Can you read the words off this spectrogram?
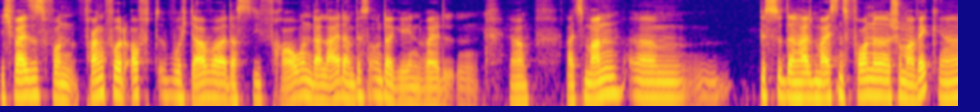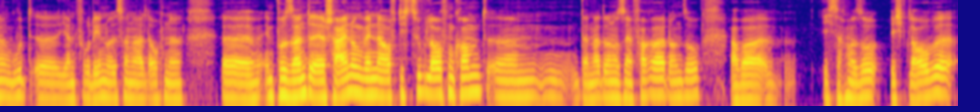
ich weiß es von Frankfurt oft, wo ich da war, dass die Frauen da leider ein bisschen untergehen, weil, ja, als Mann, ähm, bist du dann halt meistens vorne schon mal weg. Ja. Gut, äh, Jan Frodeno ist dann halt auch eine äh, imposante Erscheinung, wenn er auf dich zugelaufen kommt. Ähm, dann hat er noch sein Fahrrad und so. Aber ich sag mal so, ich glaube,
